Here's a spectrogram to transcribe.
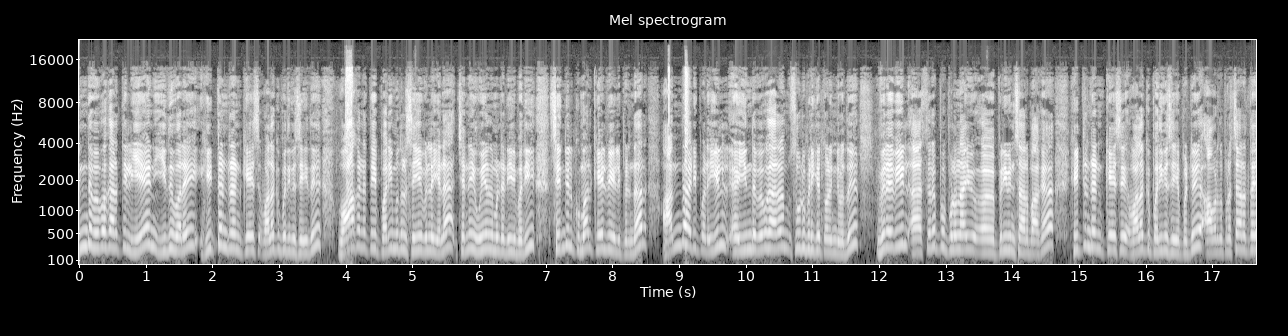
இந்த விவகாரத்தில் ஏன் இதுவரை ஹிட் அண்ட் ரன் கேஸ் வழக்கு பதிவு செய்து வாகனத்தை பறிமுதல் செய்யவில்லை என சென்னை உயர்நீதிமன்ற நீதிபதி செந்தில்குமார் கேள்வி எழுப்பியிருந்தார். அந்த அடிப்படையில் இந்த விவகாரம் சூடுபிடிக்க தொடங்கியுள்ளது. விரைவில் சிறப்பு புலனாய்வு பிரிவின் சார்பாக ஹிட் அண்ட் ரன் கேஸ் வழக்கு பதிவு செய்யப்பட்டு அவரது பிரச்சாரத்தை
